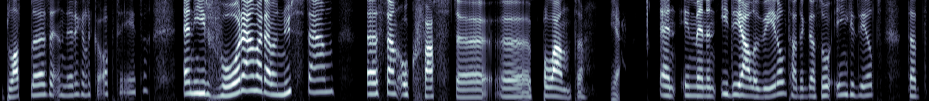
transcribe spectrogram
bladluizen en dergelijke op te eten. En hier vooraan, waar dat we nu staan, eh, staan ook vaste planten. Ja. En in mijn ideale wereld had ik dat zo ingedeeld dat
